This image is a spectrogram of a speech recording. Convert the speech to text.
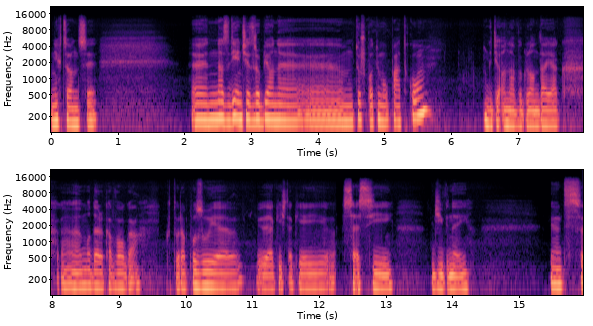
niechcący e, na zdjęcie zrobione e, tuż po tym upadku, gdzie ona wygląda jak modelka Woga, która pozuje w jakiejś takiej sesji dziwnej. Więc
